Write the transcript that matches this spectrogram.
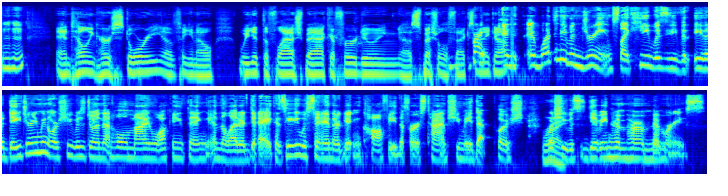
Mm-hmm. And telling her story of, you know, we get the flashback of her doing uh, special effects right. makeup. And it wasn't even dreams. Like he was either, either daydreaming or she was doing that whole mind walking thing in the light of day because he was standing there getting coffee the first time she made that push where right. she was giving him her memories.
